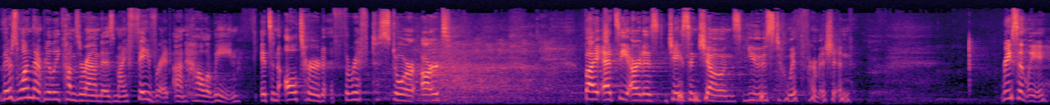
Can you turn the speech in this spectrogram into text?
there's one that really comes around as my favorite on Halloween. It's an altered thrift store art by Etsy artist Jason Jones, used with permission. Recently,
